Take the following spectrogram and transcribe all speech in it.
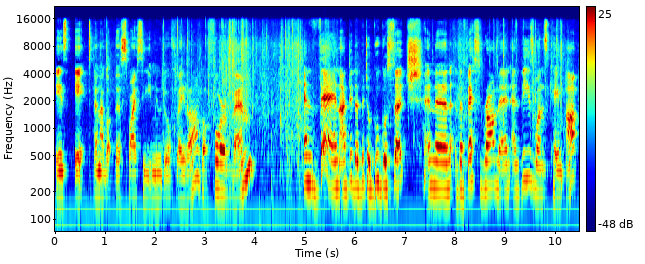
is it and I got the spicy noodle flavor I got four of them and then I did a bit of Google search and then the best ramen and these ones came up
